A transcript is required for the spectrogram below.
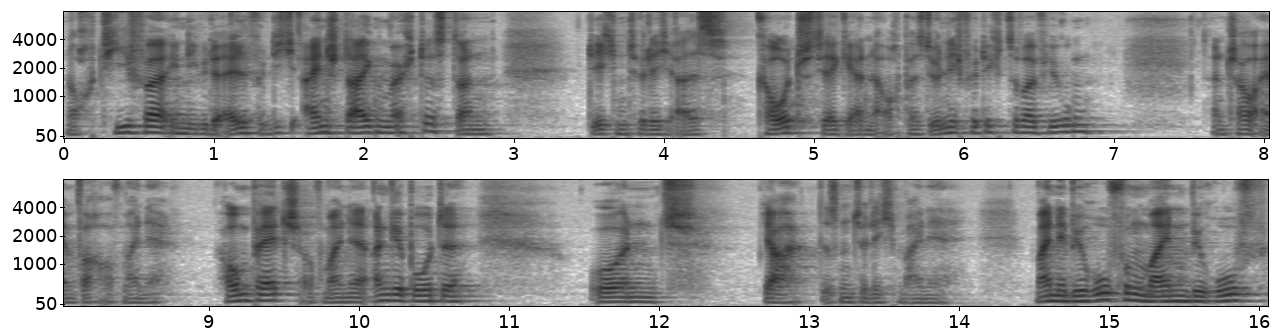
noch tiefer individuell für dich einsteigen möchtest, dann stehe ich natürlich als Coach sehr gerne auch persönlich für dich zur Verfügung. Dann schau einfach auf meine Homepage, auf meine Angebote und ja, das ist natürlich meine, meine Berufung, mein Beruf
